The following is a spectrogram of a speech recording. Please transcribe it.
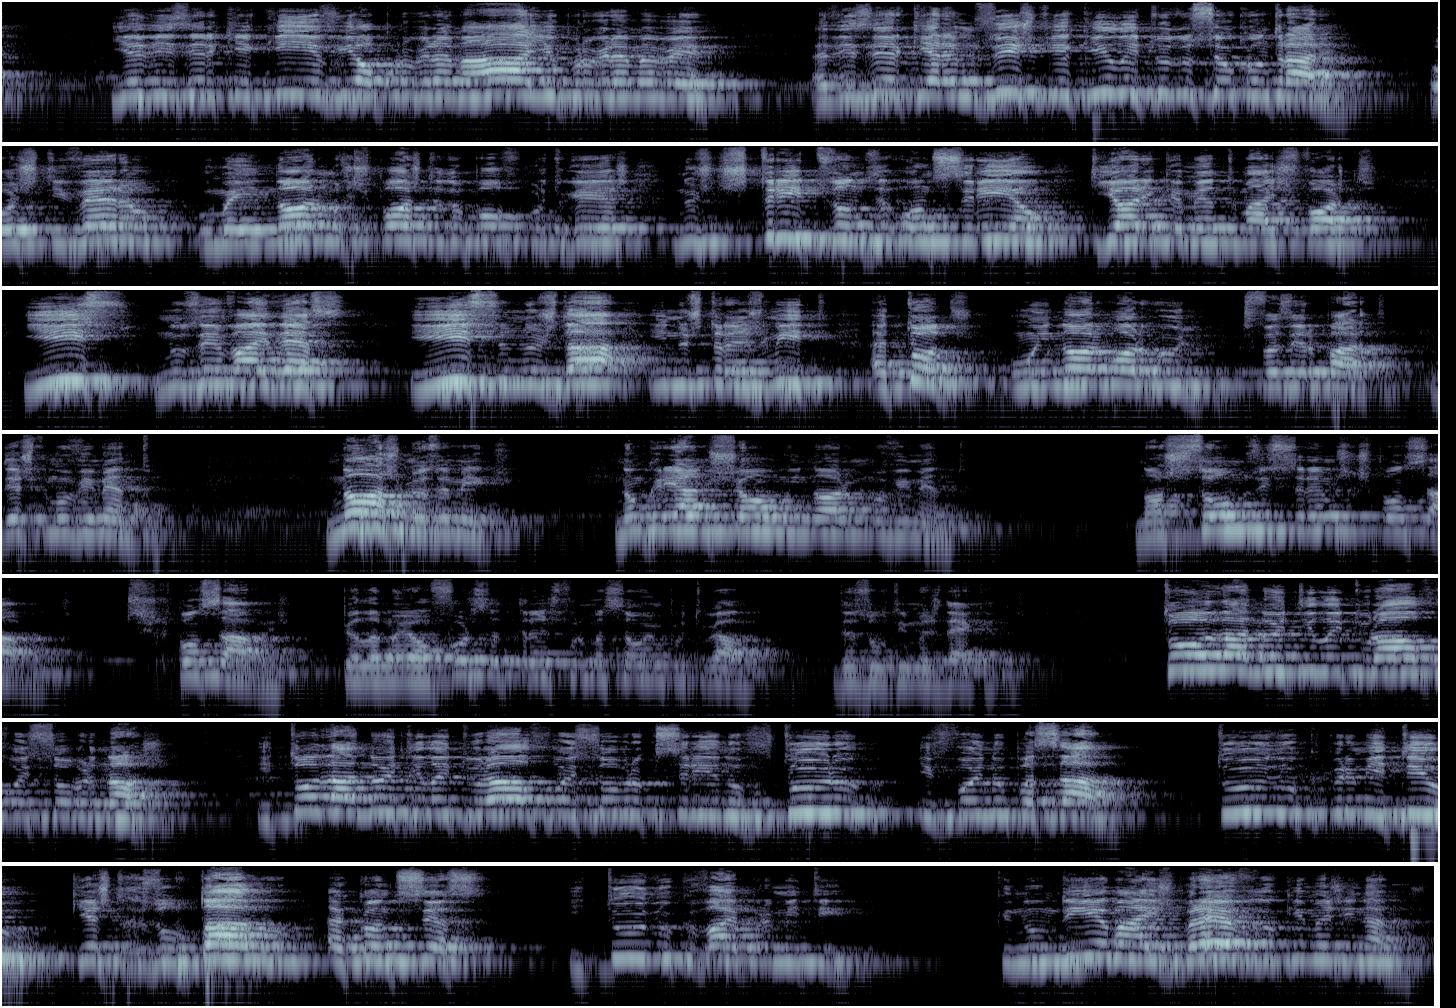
e a dizer que aqui havia o programa A e o programa B, a dizer que éramos isto e aquilo e tudo o seu contrário. Hoje tiveram uma enorme resposta do povo português nos distritos onde, onde seriam teoricamente mais fortes. E isso nos envaidece e isso nos dá e nos transmite a todos um enorme orgulho de fazer parte deste movimento. Nós, meus amigos, não criámos só um enorme movimento. Nós somos e seremos responsáveis, responsáveis pela maior força de transformação em Portugal das últimas décadas. Toda a noite eleitoral foi sobre nós. E toda a noite eleitoral foi sobre o que seria no futuro e foi no passado. Tudo o que permitiu que este resultado acontecesse e tudo o que vai permitir que num dia mais breve do que imaginamos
